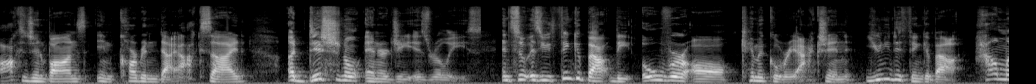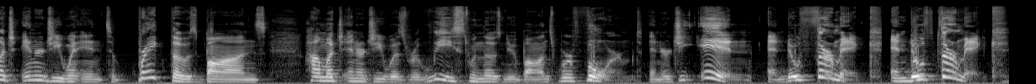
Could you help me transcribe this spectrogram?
oxygen bonds in carbon dioxide, additional energy is released. And so as you think about the overall chemical reaction, you need to think about how much energy went in to break those bonds, how much energy was released when those new bonds were formed. Energy in, endothermic, endothermic,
